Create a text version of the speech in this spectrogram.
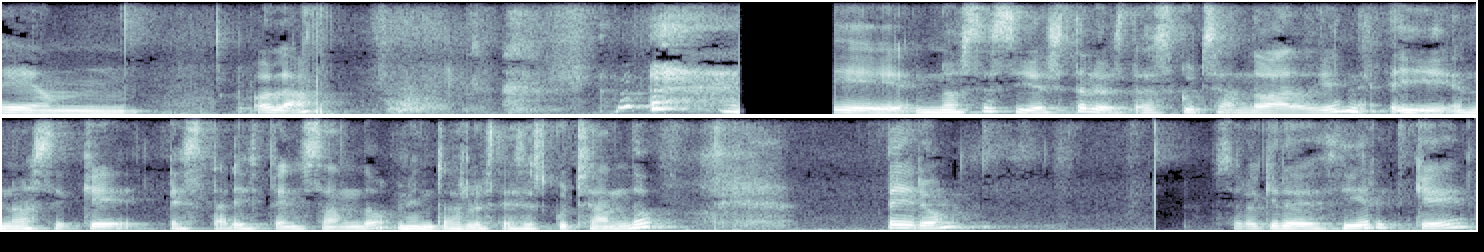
Em, hola. Eh, no sé si esto lo está escuchando alguien y no sé qué estaréis pensando mientras lo estéis escuchando, pero solo quiero decir que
